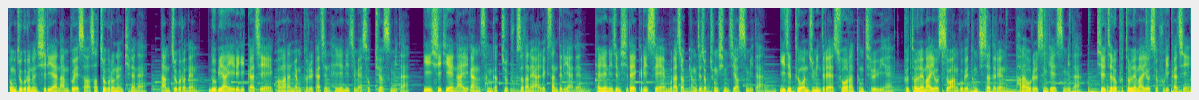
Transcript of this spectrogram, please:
동쪽으로는 시리아 남부에서 서쪽으로는 키레네, 남쪽으로는 누비아에 이르기까지 광활한 영토를 가진 헬레니즘의 속주였습니다. 이 시기에 나일강 삼각주 북서단의 알렉산드리아는 헬레니즘 시대 그리스의 문화적 경제적 중심지였습니다. 이집트 원주민들의 수월한 통치를 위해 프톨레마이오스 왕국의 통치자들은 파라오를 승계했습니다. 실제로 프톨레마이오스 후기까지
